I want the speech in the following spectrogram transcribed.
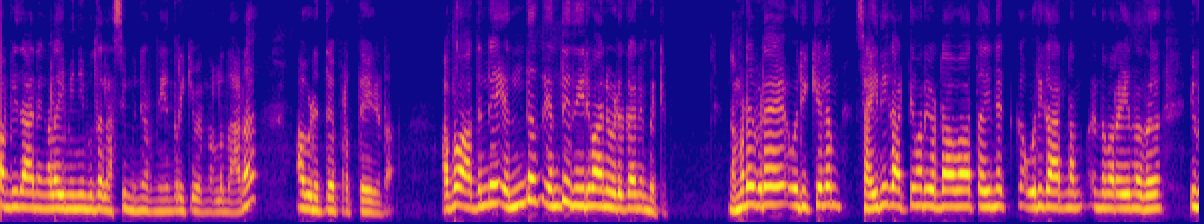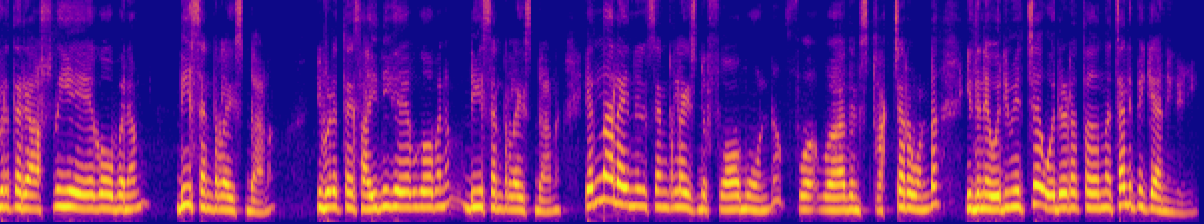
സംവിധാനങ്ങളെയും ഇനി മുതൽ അസിം മുനീർ നിയന്ത്രിക്കും എന്നുള്ളതാണ് അവിടുത്തെ പ്രത്യേകത. അപ്പോൾ അതിന്റെ എന്ത് എന്ത് തീരുമാനം എടുക്കാനും പറ്റും? നമ്മുടെ ഇവിടെ ഒരിക്കലും സൈനിക അട്ടിമറി ഉണ്ടാവാത്തതിന് ഒരു കാരണം എന്ന് പറയുന്നത് ഇവിടുത്തെ രാഷ്ട്രീയ ഏകോപനം ഡീസെൻട്രലൈസ്ഡ് ആണ്. ഇവിടുത്തെ സൈനിക ഏകോപനം ഡീസെൻട്രലൈസ്ഡ് ആണ്. എന്നാൽ അതിനൊരു സെൻട്രലൈസ്ഡ് ഫോമും ഉണ്ട് അതിന് സ്ട്രക്ചറും ഉണ്ട്. ഇതിനെ ഒരുമിച്ച് ഒരിടത്ത് നിന്ന് ചലിപ്പിക്കാനും കഴിയും.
